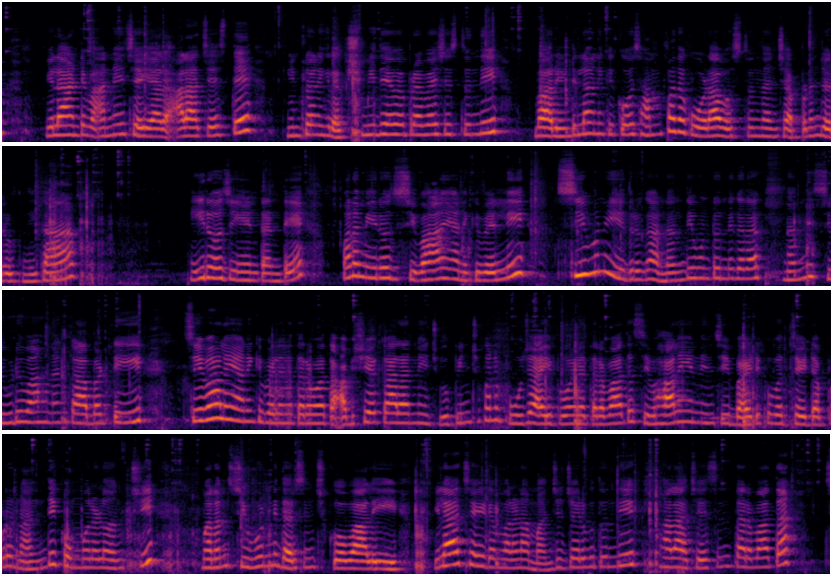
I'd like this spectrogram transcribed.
ఇలాంటివన్నీ చేయాలి. అలా చేస్తే ఇంట్లోనికి లక్ష్మీదేవి ప్రవేశిస్తుంది. వారి ఇంటిలోనికి కో సంపద కూడా వస్తుందని చెప్పడం జరుగుతుంది. ఇక ఈరోజు ఏంటంటే మనం ఈరోజు శివాలయానికి వెళ్ళి శివుని ఎదురుగా నంది ఉంటుంది కదా. నంది శివుడి వాహనం కాబట్టి శివాలయానికి వెళ్ళిన తర్వాత అభిషేకాలన్నీ చూపించుకొని పూజ అయిపోయిన తర్వాత శివాలయం నుంచి బయటకు వచ్చేటప్పుడు నంది కొమ్ములలోంచి మనం శివుడిని దర్శించుకోవాలి. ఇలా చేయడం వలన మంచి జరుగుతుంది. అలా చేసిన తర్వాత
